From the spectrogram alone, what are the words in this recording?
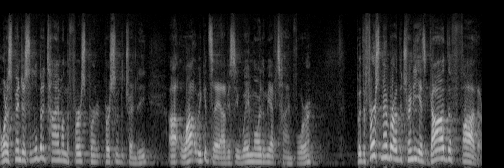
I want to spend just a little bit of time on the first per- person of the Trinity. Uh, a lot we could say, obviously, way more than we have time for. But the first member of the Trinity is God the Father.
